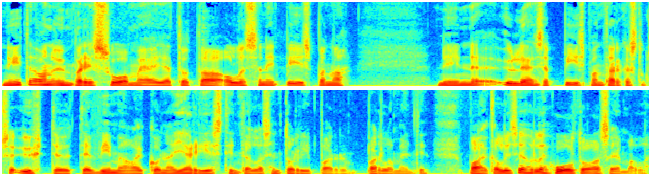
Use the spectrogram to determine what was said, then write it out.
Niitä on ympäri Suomea ja tota, ollessani piispana, niin yleensä piispan tarkastuksen yhteyteen viime aikoina järjestin tällaisen toriparlamentin paikalliselle huoltoasemalle,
